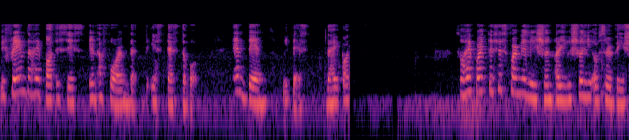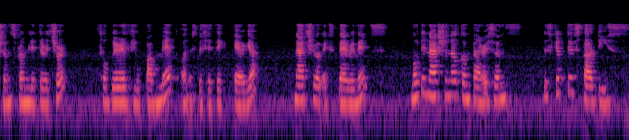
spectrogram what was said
we frame the hypothesis in a form that is testable. And then we test the hypothesis. So hypothesis formulation are usually observations from literature. So we review PubMed on a specific area, natural experiments, multinational comparisons, descriptive studies,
